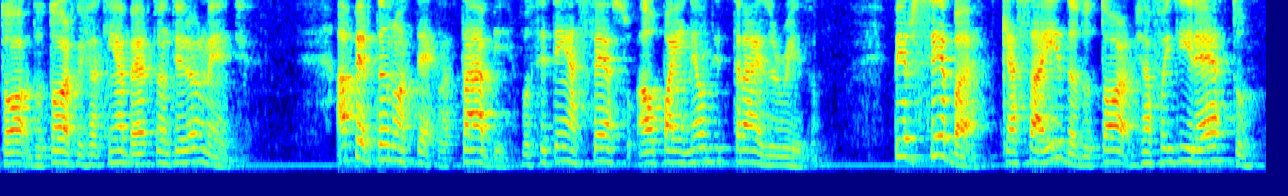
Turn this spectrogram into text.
Tor, do Tor que eu já tinha aberto anteriormente. Apertando a tecla Tab, você tem acesso ao painel de trás do Reason. Perceba que a saída do Tor já foi direto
